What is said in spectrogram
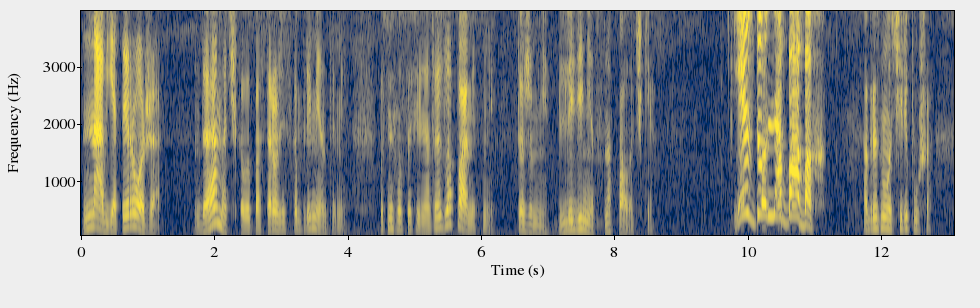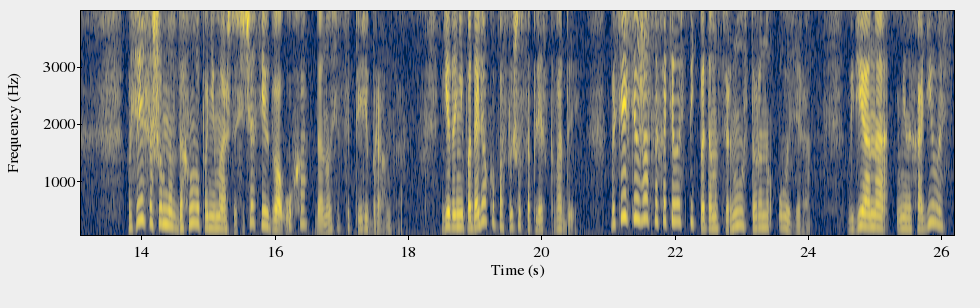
Навья ты рожа. Дамочка, вы поосторожней с комплиментами. Усмехнулся Филин, а то я злопамятный. Тоже мне леденец на палочке. Езду на бабах! Огрызнулась черепуша. Василиса шумно вздохнула, понимая, что сейчас ей в два уха доносится перебранка. Где-то неподалеку послышался плеск воды. Василисе ужасно хотелось пить, поэтому свернула в сторону озера – Где она не находилась,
